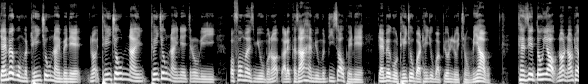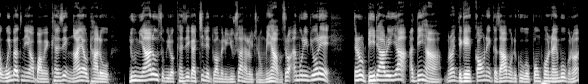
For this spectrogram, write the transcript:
ပြိုင်ဘက်ကိုမထိန်ချုံနိုင်ပဲနဲ့เนาะထိန်ချုံနိုင်ထိန်ချုံနိုင်တဲ့ကျွန်တော်ဒီ performance မျိုးပေါ့နော်ဒါလည်းကစားဟန်မျိုးမတိဆောက်ဖ ೇನೆ ပြိုင်ဘက်ကိုထိန်ချုံပါထိန်ချုံပါပြောနေလို့ကျွန်တော်မရဘူးခံစစ်3ယောက်เนาะနောက်ထပ် win back 2ယောက်ပါဝင်ခံစစ်5ယောက်ထားလို့လူများလို့ဆိုပြီးတော့ခံစစ်ကကြစ်လက်သွားမယ်လို့ယူဆထားလို့ကျွန်တော်မရဘူးဆိုတော့အမိုရင်ပြောတဲ့ ကျွန်တော်တို့ data တွေရအသင်းဟာမနော်တကယ်ကောင်းတဲ့ကစားပုံတစ်ခုကိုပုံဖော်နိုင်ဖို့ပေါ့နော်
